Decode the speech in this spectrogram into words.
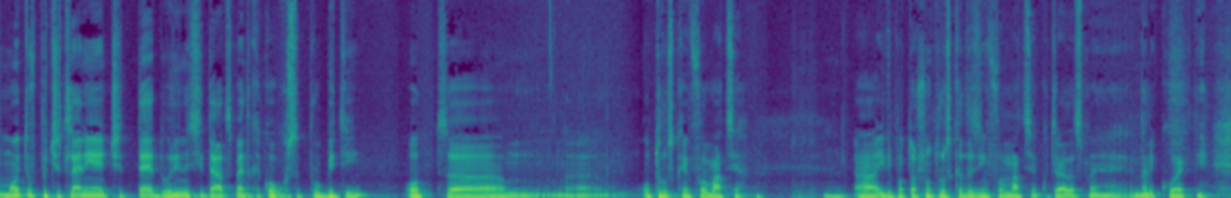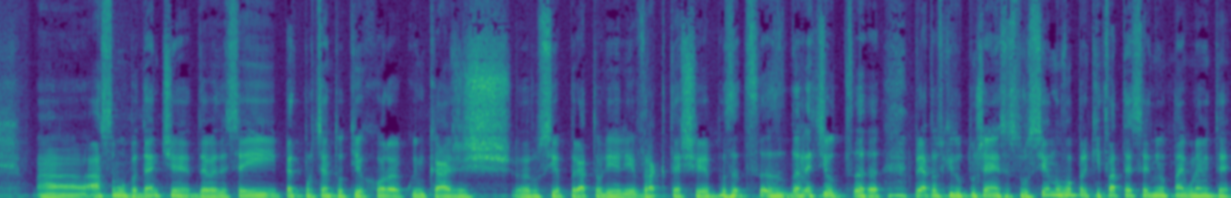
моето впечатление е, че те дори не си дават сметка колко са пробити от, а, а, от руска информация. А, или по-точно от руска дезинформация, ако трябва да сме нали, коректни. А, аз съм убеден, че 95% от тия хора, ако им кажеш Русия приятел ли е или е враг, те ще бъдат далече от а, приятелските отношения с Русия, но въпреки това те са едни от най-големите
